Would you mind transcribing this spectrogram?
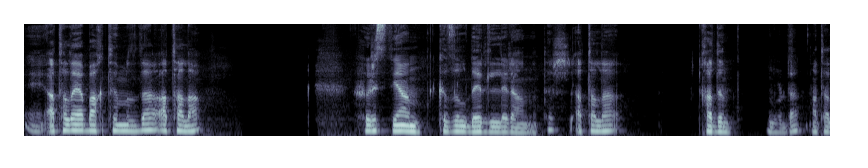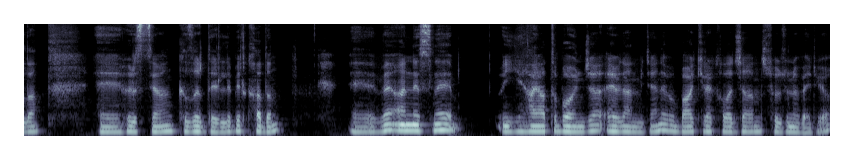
E, Atala'ya baktığımızda Atala Hristiyan Kızılderilileri anlatır. Atala kadın burada. Atala e, Hristiyan Kızılderili bir kadın. E, ve annesine hayatı boyunca evlenmeyeceğini ve bakire kalacağını sözünü veriyor.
